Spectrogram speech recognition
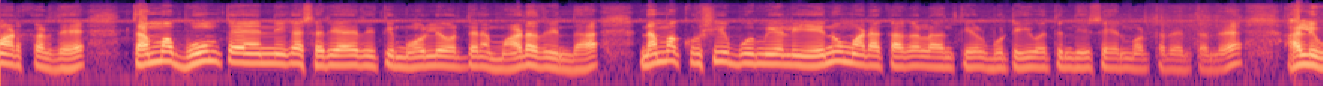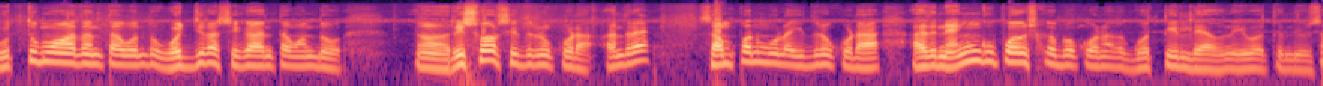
ಮಾಡ್ಕೊಳ್ಳದೆ ತಮ್ಮ ಭೂಮಿ ತಾಯನ್ನಿಗೆ ಸರಿಯಾದ ರೀತಿ ಮೌಲ್ಯವರ್ಧನೆ ಮಾಡೋದ್ರಿಂದ ನಮ್ಮ ಕೃಷಿ ಭೂಮಿಯಲ್ಲಿ ಏನೂ ಮಾಡೋಕ್ಕಾಗಲ್ಲ ಅಂತ ಹೇಳ್ಬಿಟ್ಟು ಇವತ್ತಿನ ದಿವಸ ಏನು ಮಾಡ್ತಾರೆ ಅಂತಂದರೆ, ಅಲ್ಲಿ ಉತ್ತಮವಾದಂಥ ಒಂದು ವಜ್ರ ಸಿಗೋಂಥ ಒಂದು ರಿಸೋರ್ಸ್ ಇದ್ರೂ ಕೂಡ, ಅಂದರೆ ಸಂಪನ್ಮೂಲ ಇದ್ದರೂ ಕೂಡ ಅದನ್ನ ಹೆಂಗೆ ಉಪಯೋಗಿಸ್ಕೋಬೇಕು ಅನ್ನೋದು ಗೊತ್ತಿಲ್ಲದೆ ಅವನು ಇವತ್ತಿನ ದಿವಸ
